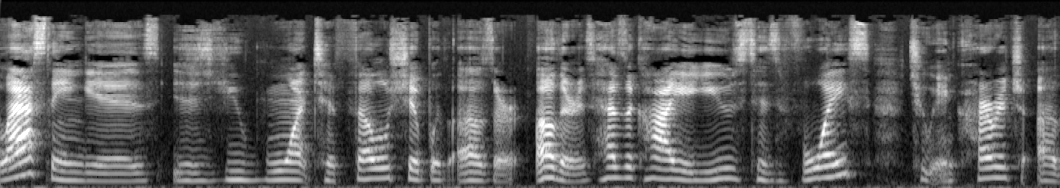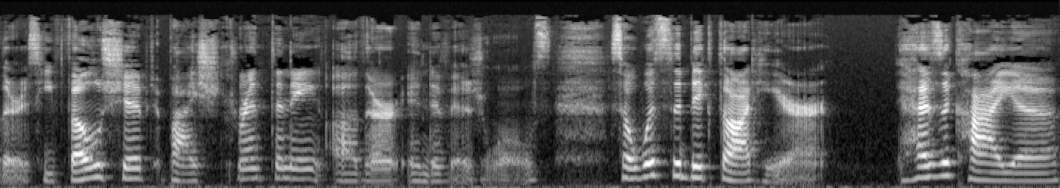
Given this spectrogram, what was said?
last thing is is you want to fellowship with other others. Hezekiah used his voice to encourage others. He fellowshipped by strengthening other individuals. So what's the big thought here? Hezekiah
